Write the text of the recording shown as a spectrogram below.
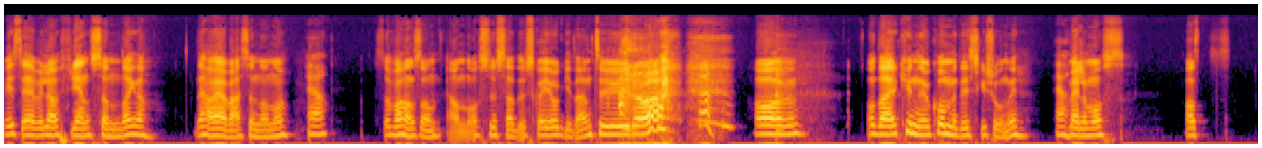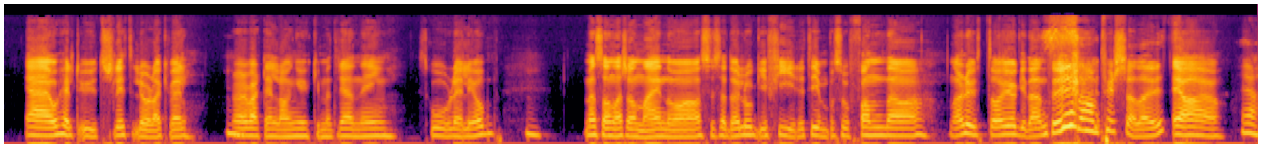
hvis jeg ville ha fri en søndag, da, det har jeg hver søndag nå, Ja. så var han sånn Ja, nå syns jeg du skal jogge deg en tur, og, og, og der kunne jo komme diskusjoner Ja. mellom oss. At jeg er jo helt utslitt lørdag kveld. For det har vært en lang uke med trening, skole eller jobb. Mm. Mens han er sånn Nei, nå syns jeg du har ligget i fire timer på sofaen. Da, nå er du ute og jogge deg en tur. Så han pusha deg ut? Ja, ja. Ja.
